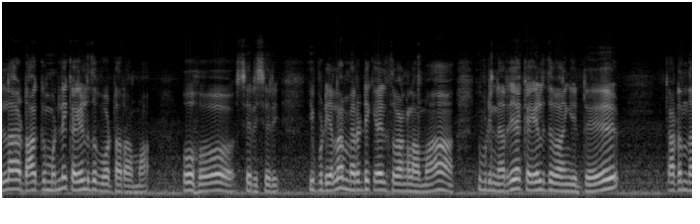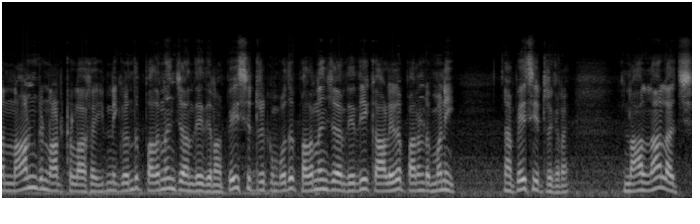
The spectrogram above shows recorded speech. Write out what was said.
எல்லா டாக்குமெண்ட்லேயும் கையெழுத்து போட்டாராமா? ஓஹோ சரி சரி. இப்படியெல்லாம் மிரட்டி கையெழுத்து வாங்கலாமா? இப்படி நிறைய கையெழுத்து வாங்கிட்டு கடந்த நான்கு நாட்களாக இன்றைக்கி வந்து பதினஞ்சாம் தேதி நான் பேசிகிட்டு இருக்கும்போது பதினஞ்சாம் தேதி காலையில் பன்னெண்டு மணி நான் பேசிகிட்டு இருக்கிறேன். நாலு நாள் ஆச்சு.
